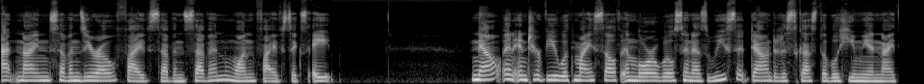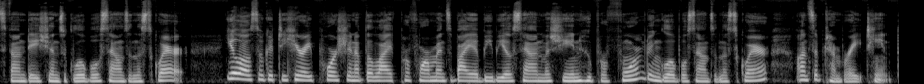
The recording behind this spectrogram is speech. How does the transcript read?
at 970 577 1568. Now, an interview with myself and Laura Wilson as we sit down to discuss the Bohemian Nights Foundation's Global Sounds in the Square. You'll also get to hear a portion of the live performance by Ibibio Sound Machine who performed in Global Sounds in the Square on September 18th.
